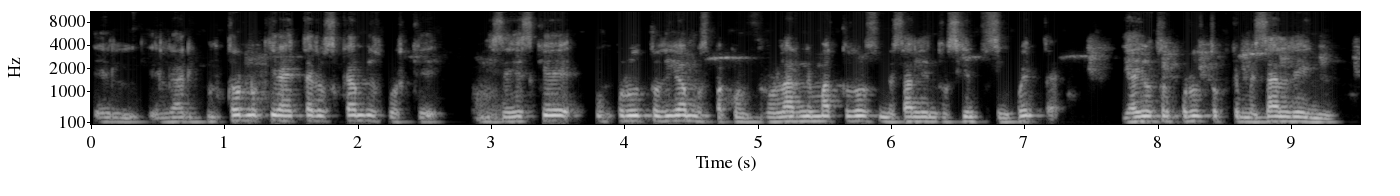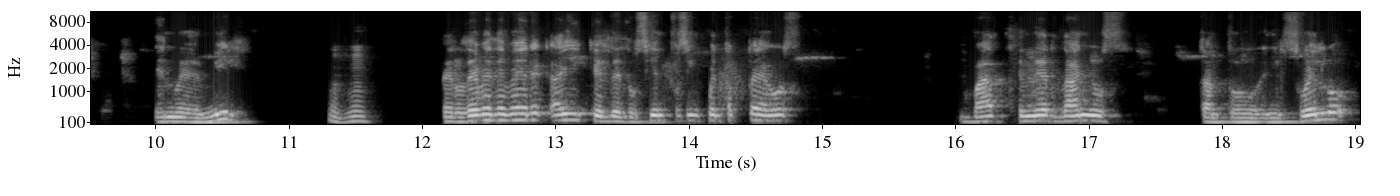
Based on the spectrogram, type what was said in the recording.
el, agricultor no quiere aceptar los cambios porque dice, es que un producto, digamos, para controlar nematodos me sale en 250 y hay otro producto que me sale en, en 9000. Pero debe de ver ahí que el de 250 pesos va a tener daños tanto en el suelo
